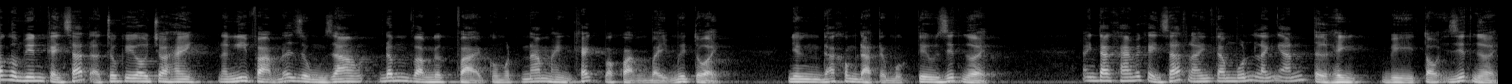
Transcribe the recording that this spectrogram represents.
Phát ngôn viên cảnh sát ở Tokyo cho hay là nghi phạm đã dùng dao đâm vào ngực phải của một nam hành khách vào khoảng 70 tuổi, nhưng đã không đạt được mục tiêu giết người. Anh ta khai với cảnh sát là anh ta muốn lãnh án tử hình vì tội giết người.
